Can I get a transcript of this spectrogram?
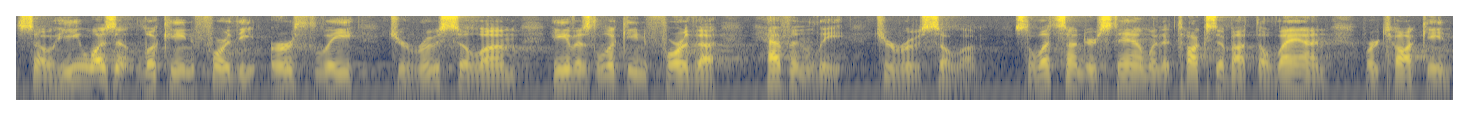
So he wasn't looking for the earthly Jerusalem, he was looking for the heavenly Jerusalem. So let's understand when it talks about the land, we're talking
